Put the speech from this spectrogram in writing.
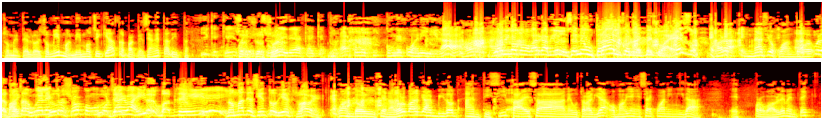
someterlo eso mismo al mismo psiquiatra para que sean estadistas. Y que, eso, es una idea que hay que explorar con, con ecuanimidad. yo digo como Vargas Bio, yo soy neutral con respecto a eso. Ahora, Ignacio, cuando... un electroshock con un voltaje bajito. Sí, no más de 110, suave. Cuando el senador Vargas Vidot anticipa esa neutralidad, o más bien esa ecuanimidad, es probablemente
